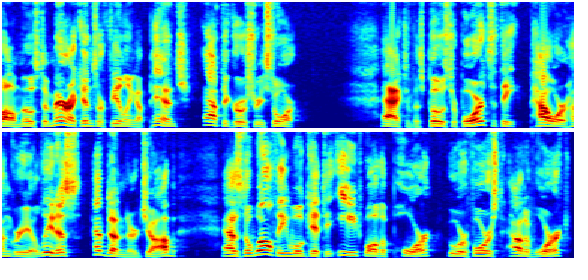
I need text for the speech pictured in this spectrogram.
while most Americans are feeling a pinch at the grocery store. Activist Post reports that the power hungry elitists have done their job, as the wealthy will get to eat while the poor, who are forced out of work,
